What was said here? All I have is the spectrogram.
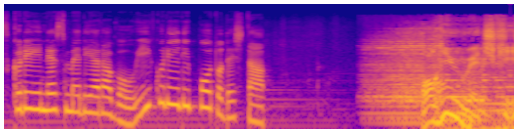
スクリーンレスメディアラボ Weekly Report でした。荻上チキ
